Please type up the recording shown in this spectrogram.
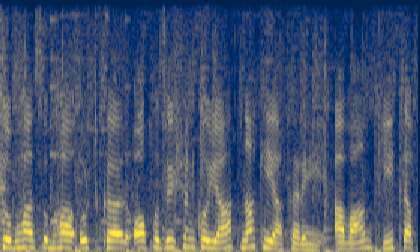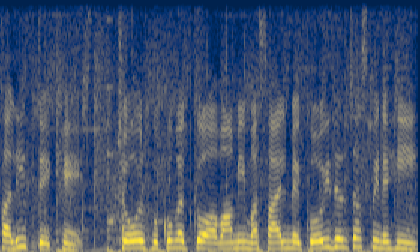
सुबह सुबह उठकर ऑपोजिशन को याद ना किया करें। आवाम की तकालीफ देखें। चोर हुकूमत को अवामी मसाइल में कोई दिलचस्पी नहीं।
